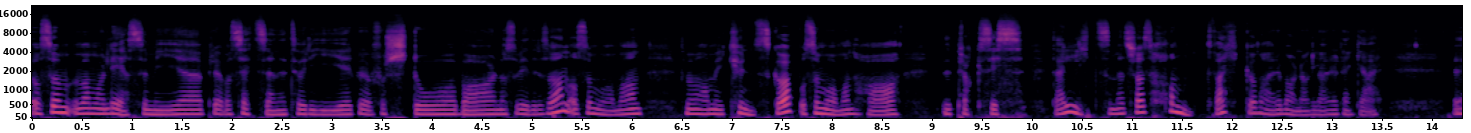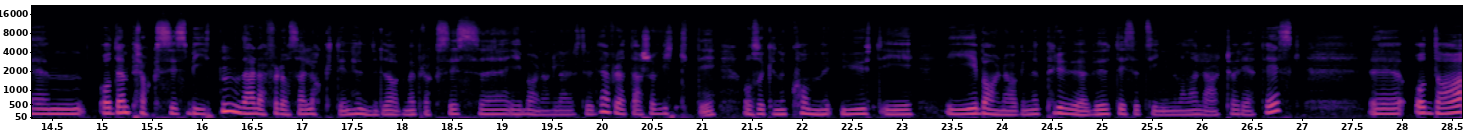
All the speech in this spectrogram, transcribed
Også man må lese mye, prøve å sette seg inn i teorier, prøve å forstå barn osv. Og så sånn. Og så må, man, så man ha mye kunnskap, og så må man ha praksis. Det er litt som et slags håndverk å være barnehagelærer, tenker jeg. Um, og den praksisbiten, det er derfor det også er lagt inn 100 dager med praksis uh, i barnehagelærerstudiet. For det er så viktig å kunne komme ut i, i, barnehagene, prøve ut disse tingene man har lært teoretisk. Uh, og da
